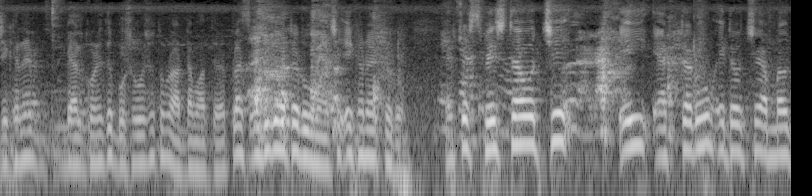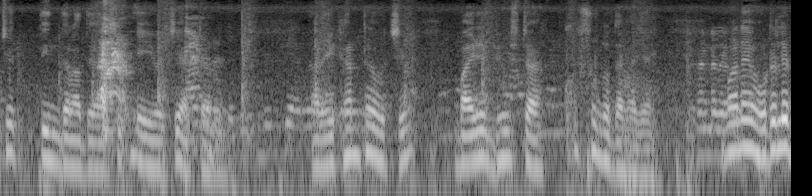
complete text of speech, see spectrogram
যেখানে ব্যালকনিতে বসে বসে তোমরা আড্ডা মারতে পারো। প্লাস এদিকেও একটা রুম আছে, এখানেও একটা রুম অ্যাকচুয়াল স্পেসটা হচ্ছে এই একটা রুম এটা হচ্ছে আমরা হচ্ছে তিনতলাতে আছি, এই হচ্ছে একটা রুম আর এখানটা হচ্ছে বাইরের ভিউজটা খুব সুন্দর দেখা যায়। মানে হোটেলের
